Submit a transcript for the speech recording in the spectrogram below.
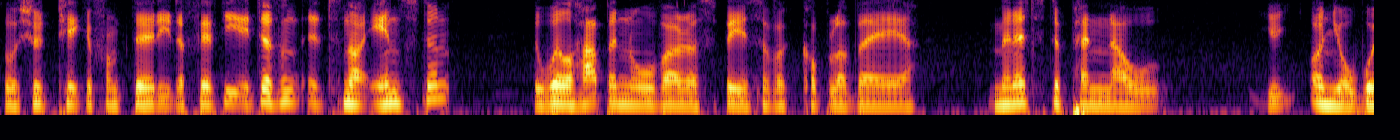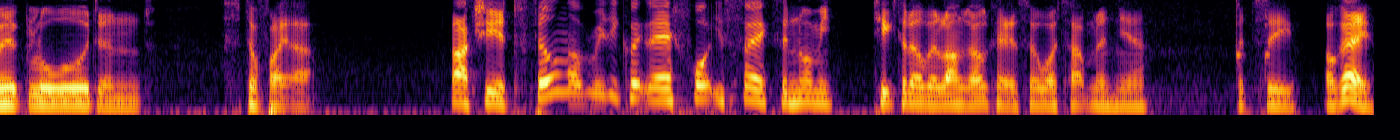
So it should take it from 30 to 50. It doesn't. It's not instant. It will happen over a space of a couple of uh, minutes, depending how you, on your workload and stuff like that. Actually, it's filling up really quick there. 46. It normally takes a little bit longer. Okay, so what's happening here? Let's see. Okay.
